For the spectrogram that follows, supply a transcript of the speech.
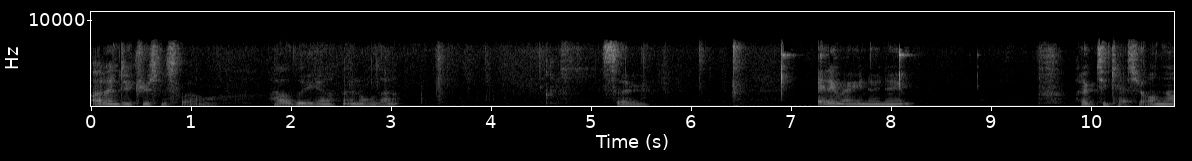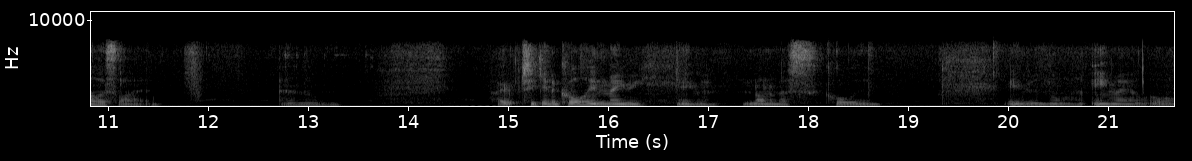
I don't do Christmas well. Hallelujah and all that. So, Anyway, no name. Hope to catch you on the other side. Um, hope to get a call in, maybe even anonymous call in, even or email or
